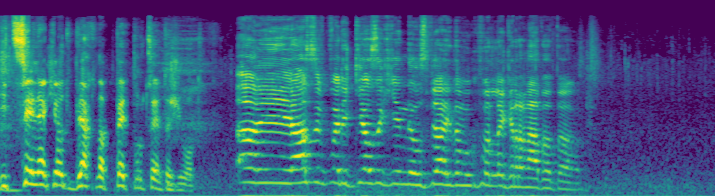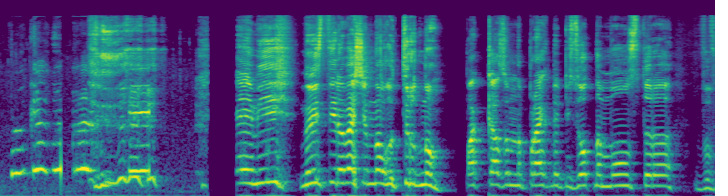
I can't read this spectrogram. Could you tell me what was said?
и целия хелт бях на 5% живот. Ами, аз се парикьосах и не успях да му хвърля гранатата. Еми, наистина беше много трудно. Пак казвам, направихме епизод на Монстъра, в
